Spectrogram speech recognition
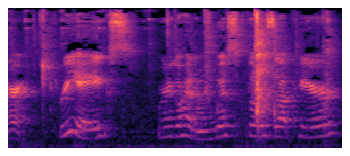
All right, three eggs. We're gonna go ahead and whisk those up here.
